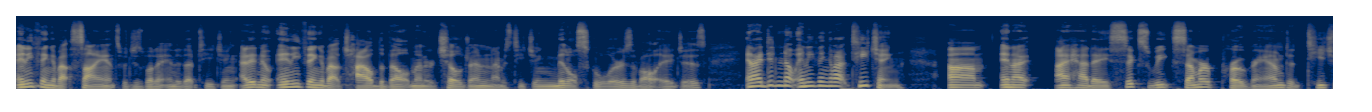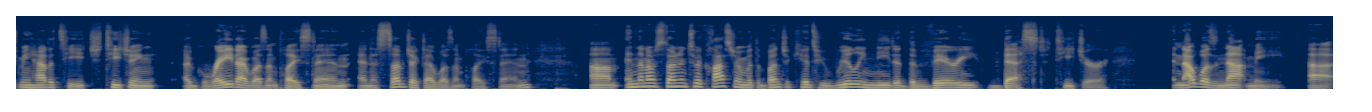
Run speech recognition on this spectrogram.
anything about science, which is what I ended up teaching. I didn't know anything about child development or children, and I was teaching middle schoolers of all ages. And I didn't know anything about teaching. Um, and I I had a six week summer program to teach me how to teach, teaching a grade I wasn't placed in and a subject I wasn't placed in. Um, and then I was thrown into a classroom with a bunch of kids who really needed the very best teacher. And that was not me uh,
